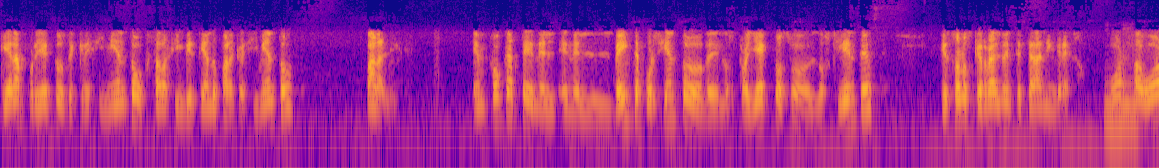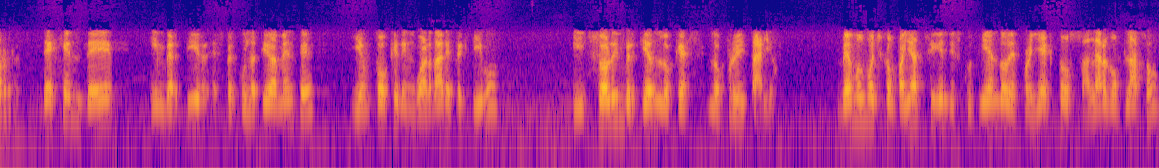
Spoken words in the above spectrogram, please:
que eran proyectos de crecimiento, que estabas invirtiendo para crecimiento, párale. Enfócate en el, en el 20% de los proyectos o los clientes que son los que realmente te dan ingreso. Por favor, dejen de invertir especulativamente y enfoquen en guardar efectivo y solo invirtiendo en lo que es lo prioritario. Vemos muchas compañías que siguen discutiendo de proyectos a largo plazo.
